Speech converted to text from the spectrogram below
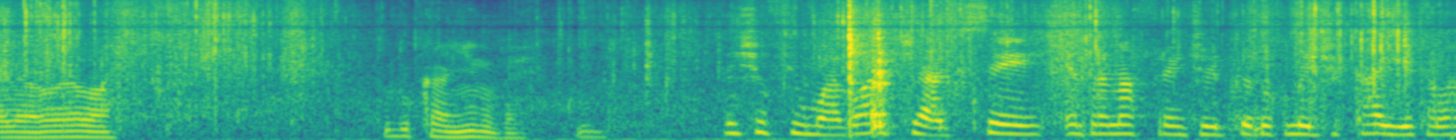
Olha lá, olha lá. Tudo caindo, velho. Deixa eu filmar agora, Thiago. Você entra na frente ali, porque eu tô com medo de cair aquela...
